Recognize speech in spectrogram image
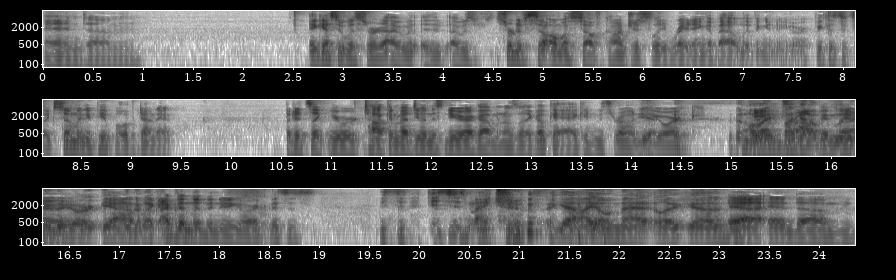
And um, I guess it was sort of I was sort of so, almost self consciously writing about living in New York because it's like so many people have done it. But it's like we were talking about doing this New York album, and I was like, okay, I can throw a New Yeah. York All name right, fuck it, drop I'm in there. in New York. Yeah, I'm like I've been living in New York. This is this is this is my truth. Yeah, I own that. Like, yeah. yeah and um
